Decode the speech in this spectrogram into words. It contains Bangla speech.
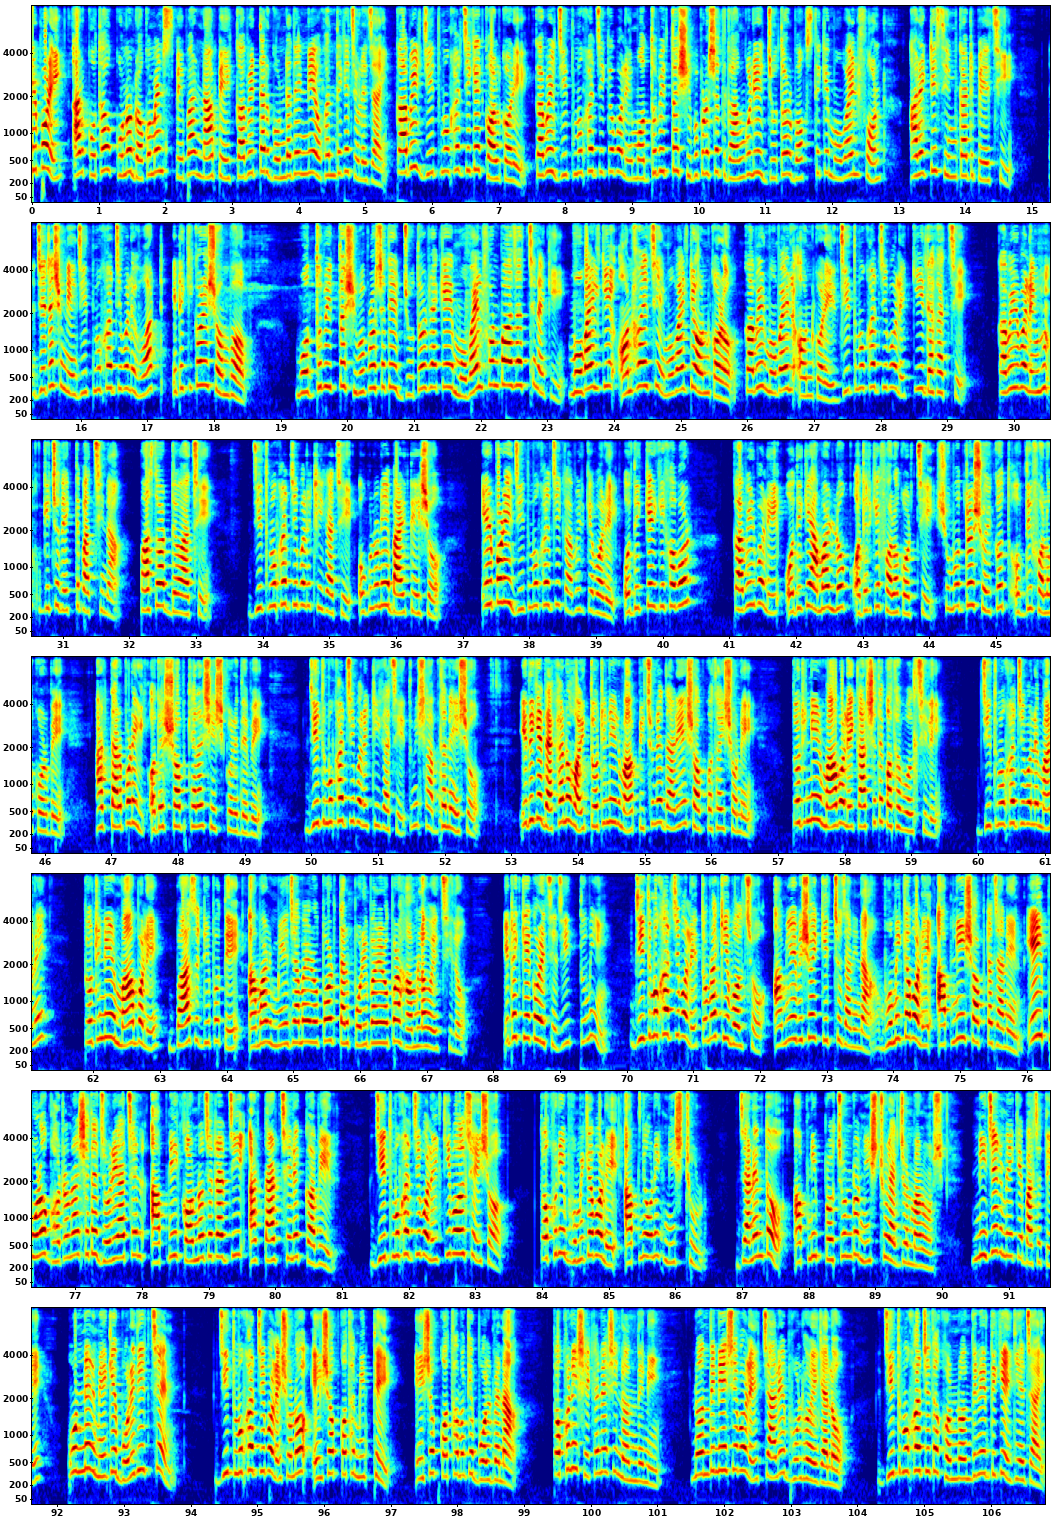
এরপরেই আর কোথাও কোনো ডকুমেন্টস পেপার না পেয়ে কবির তার গুন্ডাদের নিয়ে ওখান থেকে চলে যায়। কবির জিৎ মুখার্জিকে কল করে। কবির জিৎ মুখার্জিকে বলে, মধ্যবিত্ত শিবপ্রসাদ গাঙ্গুলির জুতোর বক্স থেকে মোবাইল ফোন আর একটি সিম কার্ড পেয়েছি। যেটা শুনে জিৎ মুখার্জি বলে, হোয়াট? এটা কি করে সম্ভব? মধ্যবিত্ত শিবপ্রসাদের জুতোর র্যাকে মোবাইল ফোন পাওয়া যাচ্ছে নাকি? মোবাইল কি অন হয়েছে? মোবাইলটি অন করো। কবির মোবাইল অন করে। জিৎ মুখার্জি বলে, কি দেখাচ্ছে? কবির বলে হুম কিছু দেখতে পাচ্ছি না। পাসওয়ার্ড দেওয়া আছে। জিৎ মুখার্জি বলে, ঠিক আছে, ওগুলো নিয়ে বাড়িতে এসো। এরপরেই জিৎ মুখার্জি কবিরকে বলে, ওদিকের কি খবর? কবির বলে, ওদিকে আমার লোক ওদেরকে ফলো করছে। সমুদ্র সৈকত অবধি ফলো করবে। আর তারপরেই ওদের সব খেলা শেষ করে দেবে। জিৎ মুখার্জি বলে, ঠিক আছে, তুমি সাবধানে এসো। এদিকে দেখানো হয় তটিনীর মা পিছনে দাঁড়িয়ে সব কথাই শোনে। তটিনীর মা বলে, কার সাথে কথা বলছিলে? জিৎ মুখার্জি বলে মানে? তটিনীর মা বলে, বাস ডিপোতে আমার মেয়ে জামাইয়ের ওপর, তার পরিবারের ওপর হামলা হয়েছিল। এটা কে করেছে জিৎ? তুমি? জিৎ মুখার্জি বলে, তোমরা কি বলছো? আমি এ বিষয়ে কিচ্ছু জানি না। ভূমিকা বলে, আপনিই সবটা জানেন। এই পুরো ঘটনার সাথে জড়িয়ে আছেন আপনি কর্ণ চ্যাটার্জি আর তার ছেলে কবির। জিৎ মুখার্জি বলে, কি বলছে এইসব? তখনই ভূমিকা বলে, আপনি অনেক নিষ্ঠুর। জানেন তো, আপনি প্রচণ্ড নিষ্ঠুর একজন মানুষ। নিজের মেয়েকে বাঁচাতে অন্যের মেয়েকে বলে দিচ্ছেন? জিৎ মুখার্জি বলে, শোনো, এইসব কথা মিথ্যে, এইসব কথা আমাকে বলবে না। তখনই সেখানে আসে নন্দিনী। নন্দিনী এসে বলে, চালে ভুল হয়ে গেল। জিৎ মুখার্জি তখন নন্দিনীর দিকে এগিয়ে যায়।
